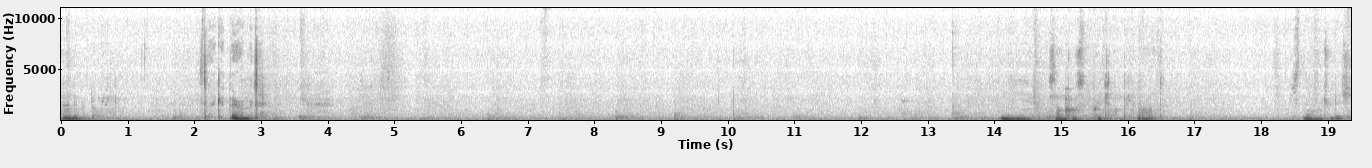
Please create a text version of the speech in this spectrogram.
Plan of a building. It's like a pyramid. And the examples of pre-Columbian art. Still in tradition.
